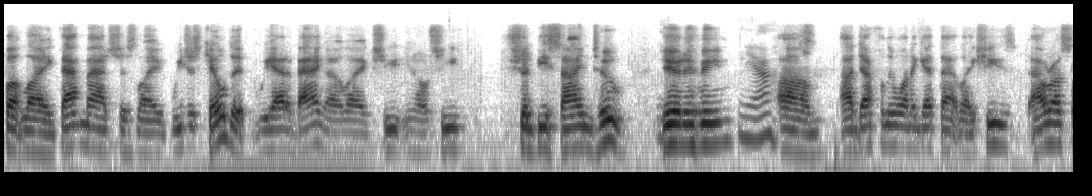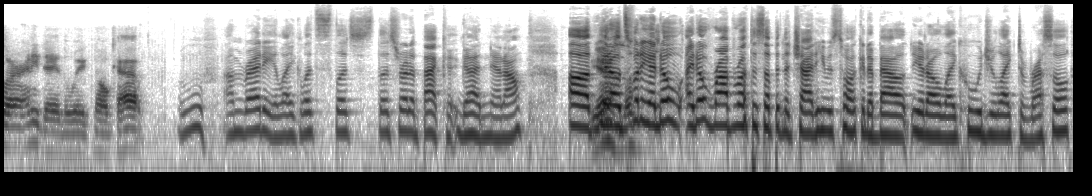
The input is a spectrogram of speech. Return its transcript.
but like that match is like we just killed it. We had a banger. Like she, you know, she should be signed too. You know what I mean? Yeah. Um, I definitely want to get that. Like she's I'll wrestle her any day of the week, no cap. Oof, I'm ready. Like let's let's let's run it back again, you know. Um, you know, it's funny. I know I know Rob brought this up in the chat. He was talking about, you know, like who would you like to wrestle?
